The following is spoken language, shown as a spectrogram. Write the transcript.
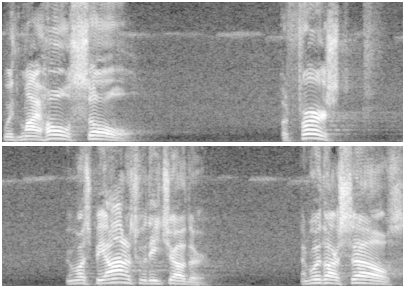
with my whole soul. But first, we must be honest with each other and with ourselves.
